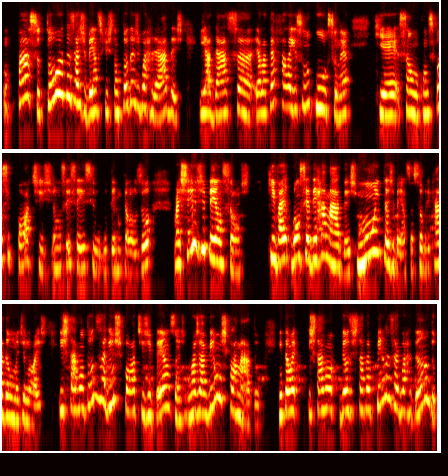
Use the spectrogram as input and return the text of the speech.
um passo todas as bênçãos que estão todas guardadas e a Daça, ela até fala isso no curso, né? Que é, são como se fossem potes, eu não sei se é esse o, termo que ela usou, mas cheios de bênçãos que vai, vão ser derramadas, muitas bênçãos sobre cada uma de nós. Estavam todos ali os potes de bênçãos, nós já havíamos clamado. Então, estavam, Deus estava apenas aguardando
